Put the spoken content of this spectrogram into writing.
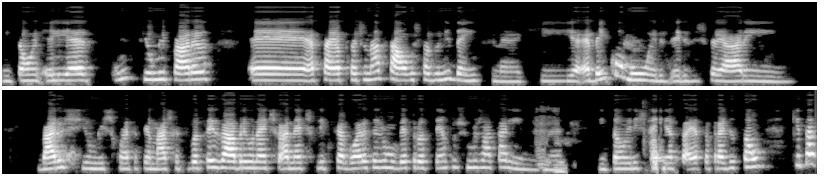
Então, ele é um filme para é, essa época de Natal estadunidense, né? Que é bem comum eles, eles estrearem vários filmes com essa temática. Se vocês abrem Net, a Netflix agora, vocês vão ver trocentos filmes natalinos, né? Uhum. Então eles têm essa, essa tradição que tá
